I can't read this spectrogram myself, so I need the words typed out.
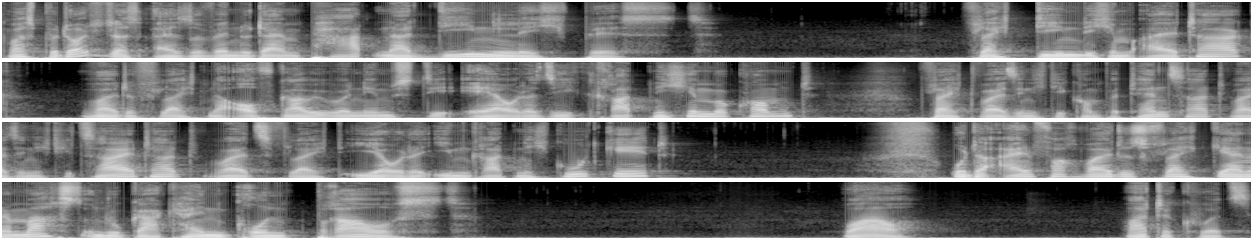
Was bedeutet das also, wenn du deinem Partner dienlich bist? Vielleicht dienlich im Alltag, weil du vielleicht eine Aufgabe übernimmst, die er oder sie gerade nicht hinbekommt. Vielleicht weil sie nicht die Kompetenz hat, weil sie nicht die Zeit hat, weil es vielleicht ihr oder ihm gerade nicht gut geht. Oder einfach weil du es vielleicht gerne machst und du gar keinen Grund brauchst. Wow. Warte kurz,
